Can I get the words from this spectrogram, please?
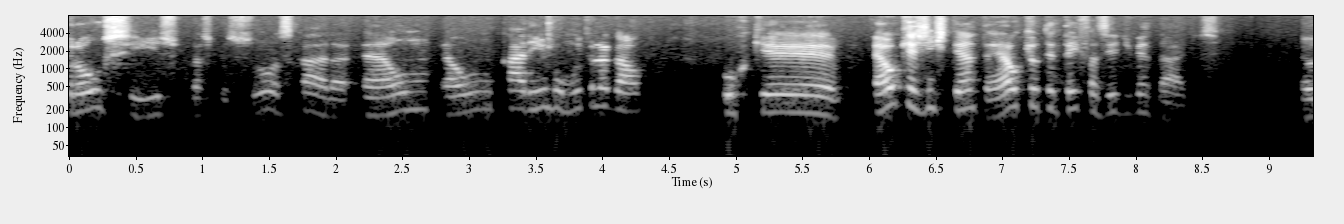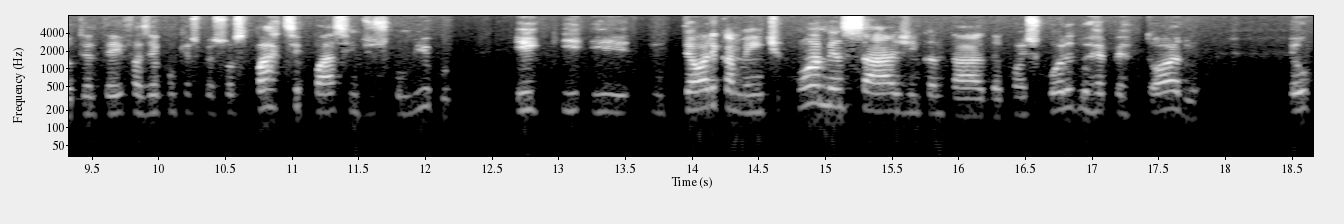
trouxe isso para as pessoas, cara, é um, é um carimbo muito legal. Porque é o que a gente tenta, é o que eu tentei fazer de verdade. Assim. Eu tentei fazer com que as pessoas participassem disso comigo e, e, e, teoricamente, com a mensagem cantada, com a escolha do repertório, eu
